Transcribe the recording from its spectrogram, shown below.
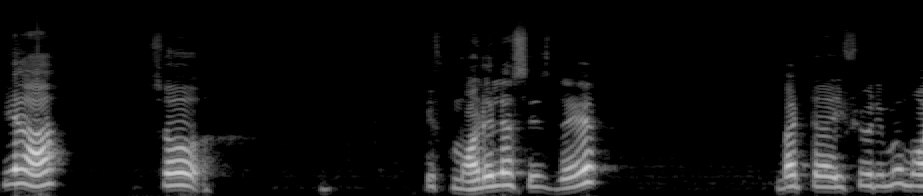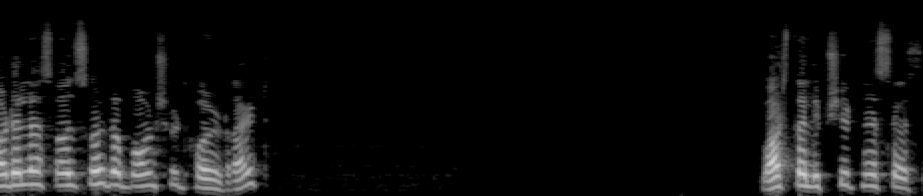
Yeah, so if modulus is there, but uh, if you remove modulus also the bound should hold, right? What's the Lipschitzness says?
